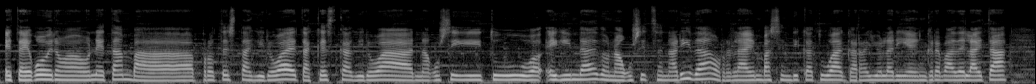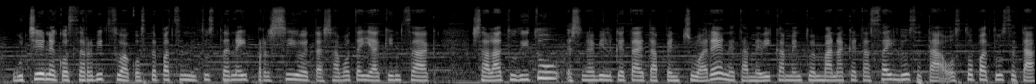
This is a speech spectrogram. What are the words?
Eta egoera honetan ba, protesta giroa eta kezka giroa nagusitu eginda edo nagusitzen ari da, horrela enba sindikatua garraiolarien greba dela eta gutxieneko zerbitzuak ostepatzen dituztenei presio eta sabotai jakintzak salatu ditu, esnebilketa eta pentsuaren eta medikamentuen banaketa zailduz eta oztopatuz eta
